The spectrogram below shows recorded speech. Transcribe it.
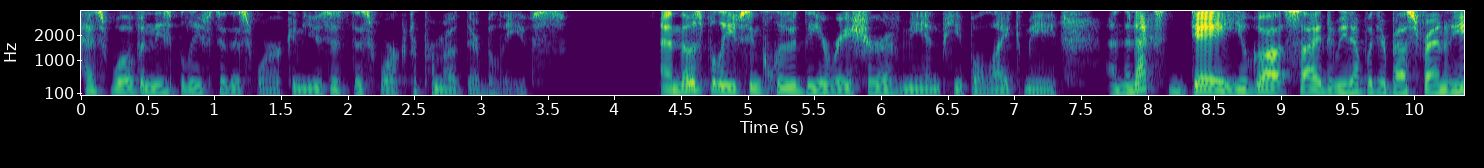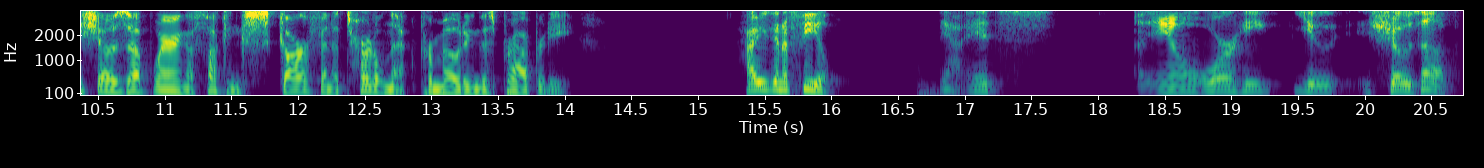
has woven these beliefs to this work and uses this work to promote their beliefs. And those beliefs include the erasure of me and people like me. And the next day, you go outside to meet up with your best friend, and he shows up wearing a fucking scarf and a turtleneck promoting this property. How are you going to feel? Yeah, it's you know, or he you shows up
